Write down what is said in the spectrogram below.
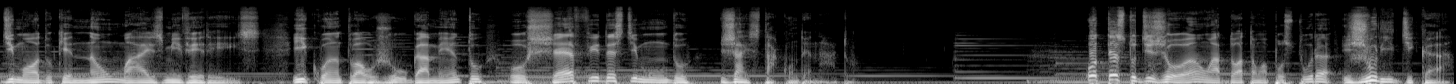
de modo que não mais me vereis. E quanto ao julgamento, o chefe deste mundo já está condenado. O texto de João adota uma postura jurídica.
